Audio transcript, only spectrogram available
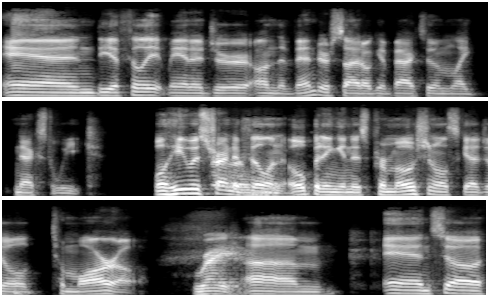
and the affiliate manager on the vendor side i'll get back to him like next week. Well, he was trying to fill an opening in his promotional schedule tomorrow. Right. Um, and so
